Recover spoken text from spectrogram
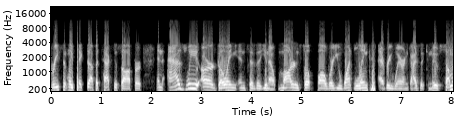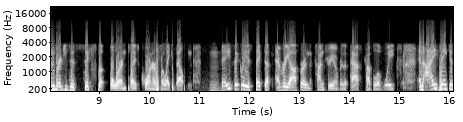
recently picked up a Texas offer, and as we are going into the you know modern football where you want length everywhere and guys that can move, Selman Bridges is six foot four and plays corner for Lake Belton. Mm. Basically, has picked up every offer in the country over the past couple of weeks, and I think is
